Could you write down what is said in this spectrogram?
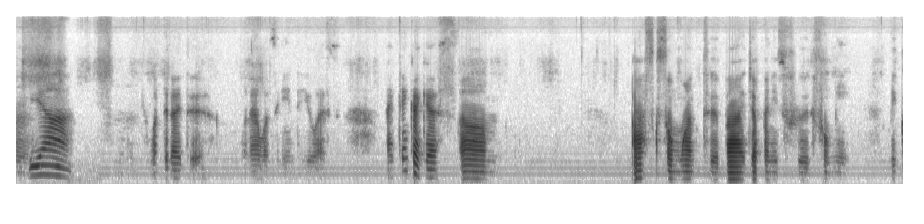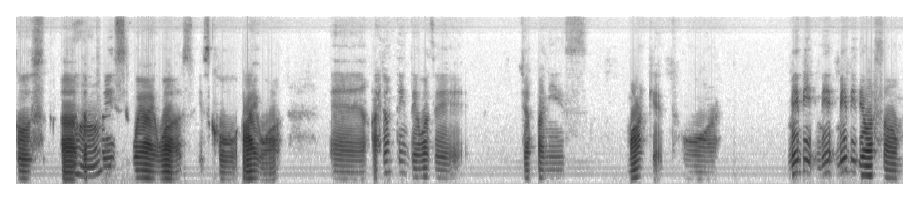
mm. yeah What did I do when I was in the US? I think I guess um, ask someone to buy Japanese food for me because uh, Uh-huh. the place where I was is called Iowa, and I don't think there was a Japanese market or maybe may, maybe there was some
